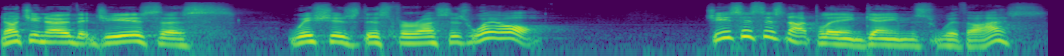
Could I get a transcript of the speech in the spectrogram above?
Don't you know that Jesus wishes this for us as well? Jesus is not playing games with us.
